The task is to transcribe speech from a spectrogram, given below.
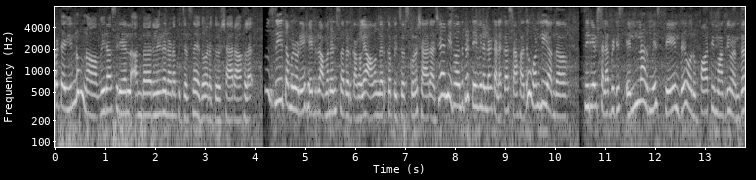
பட் இன்னும் நான் வீரா சீரியல் அந்த ரிலேட்டடான பிக்சர்ஸ்லாம் எதுவும் எனக்கு ஷேர் ஆகலை. ஜி தமிழுடைய ஹெட் ரமணன் சார் இருக்காங்களே அவங்க இருக்க பிக்சர்ஸ் கூட ஷேர் ஆச்சு. அண்ட் இது வந்துட்டு டிவில எல்லாம் டெலிகாஸ்ட் ஆகாது. ஒன்லி அந்த சீரியல் செலிபிரிட்டிஸ் எல்லாருமே சேர்ந்து ஒரு பார்ட்டி மாதிரி வந்து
